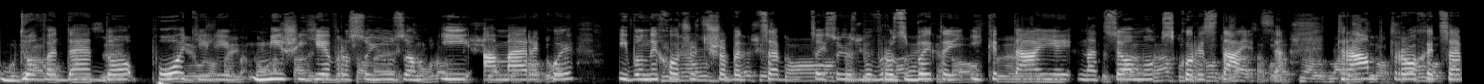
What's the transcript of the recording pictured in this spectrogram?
доведе до поділів між Євросоюзом і Америкою. І вони хочуть, щоб це цей союз був розбитий, і Китай на цьому скористається. Трамп трохи це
